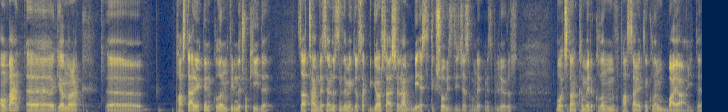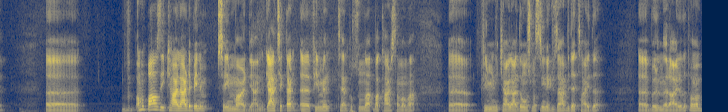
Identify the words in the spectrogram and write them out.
Ama ben e, genel olarak e, pastel renklerin kullanımı filmde çok iyiydi. Zaten Wes Anderson izlemeye gidiyorsak bir görsel şölen, bir estetik şov izleyeceğiz. Bunu hepimiz biliyoruz. Bu açıdan kamera kullanımı ve pastel renklerin kullanımı bayağı iyiydi. Ee, ama bazı hikayelerde benim şeyim vardı yani. Gerçekten e, filmin temposuna bakarsam ama e, filmin hikayelerden oluşması yine güzel bir detaydı. E, bölümlere ayrılıp ama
